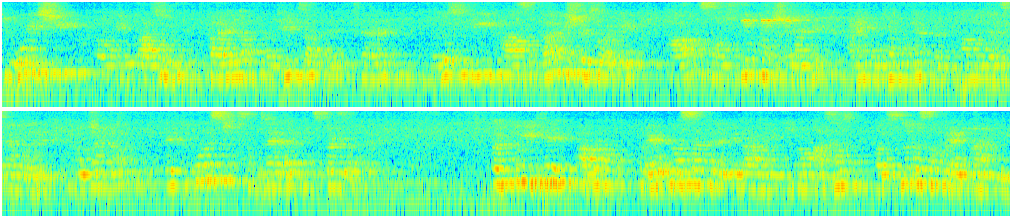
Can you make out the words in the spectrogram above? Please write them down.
विषयाची थोडीशी अ, एक बाजू करायला कठीण जात आहे कारण मोस्टली हा सगळा विषय जो आहे हा संस्कृत भाषेत आहे आणि मोठ्या मोठ्या ग्रंथामध्ये असल्यामुळे लोकांना ते थोडंसं समजायला किचकट जात आहे परंतु इथे आपण प्रयत्न असा केलेला आहे किंवा माझा पर्सनल असा प्रयत्न आहे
